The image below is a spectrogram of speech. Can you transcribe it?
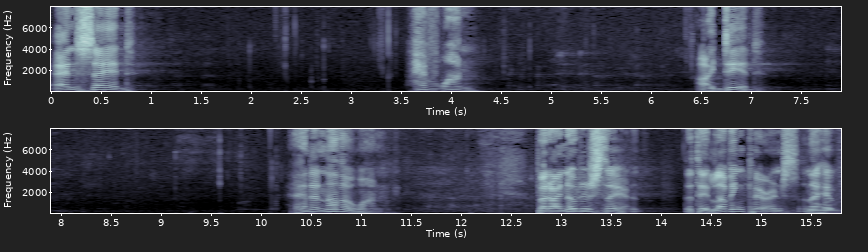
and said, Have one. I did. And another one. But I noticed there that they're loving parents and they have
